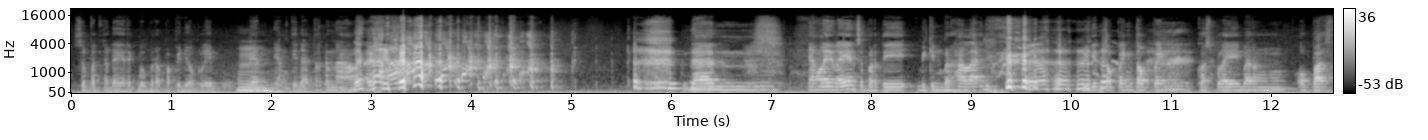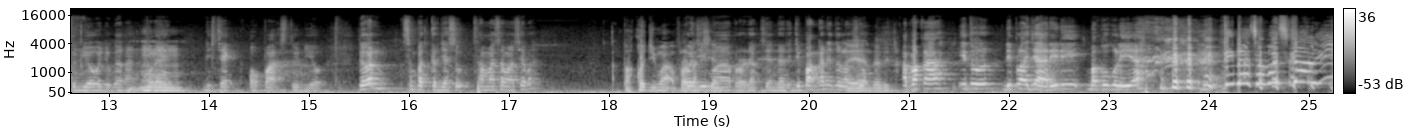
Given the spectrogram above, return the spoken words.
sempat ngedirect beberapa video klip Hmm. band yang tidak terkenal dan yang lain-lain seperti bikin berhala juga bikin topeng-topeng cosplay bareng Opa Studio juga kan boleh dicek Opa Studio itu kan sempat kerja su- sama-sama siapa apa Kojima Production. Kojima Production dari Jepang kan itu langsung. Iya, dari Jepang. Apakah itu dipelajari di bangku kuliah? tidak sama sekali.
